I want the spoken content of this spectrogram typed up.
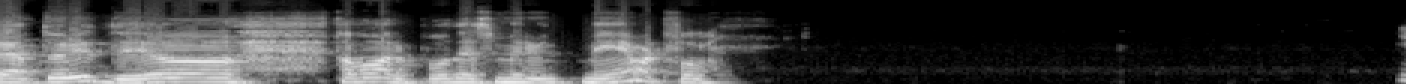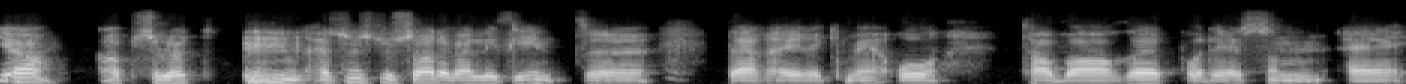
rent og ryddig og ta vare på det som er rundt meg, i hvert fall. Ja, absolutt. Jeg syns du sa det veldig fint uh, der, Eirik, med å ta vare på det som er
